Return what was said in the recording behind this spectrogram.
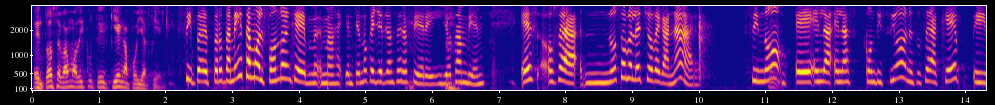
entonces vamos a discutir quién apoya a quién. Sí, pero, pero también estamos al fondo en que, entiendo que Yerjan se refiere, y yo también, es, o sea, no solo el hecho de ganar, sino eh, en, la, en, las condiciones, o sea, que, y,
